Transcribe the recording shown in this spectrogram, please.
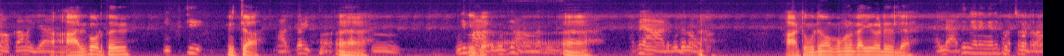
നോക്കാൻ വയ്യ. ആർക്ക് കൊടുത്തത്? വിറ്റ്. വിറ്റാ? ആർക്കാ വിറ്റ്? ഇനി ആടുകുട്ടി ആണെന്ന് പറഞ്ഞു അപ്പൊ ഞാൻ ആടുകുട്ടി നോക്കാം. ആട്ടുംകുട്ടി നോക്കുമ്പോഴും കൈ കേടില്ലേ? അല്ല അതിങ്ങനെ ഇങ്ങനെ പിടിച്ചു കൊണ്ടുവരാൻ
